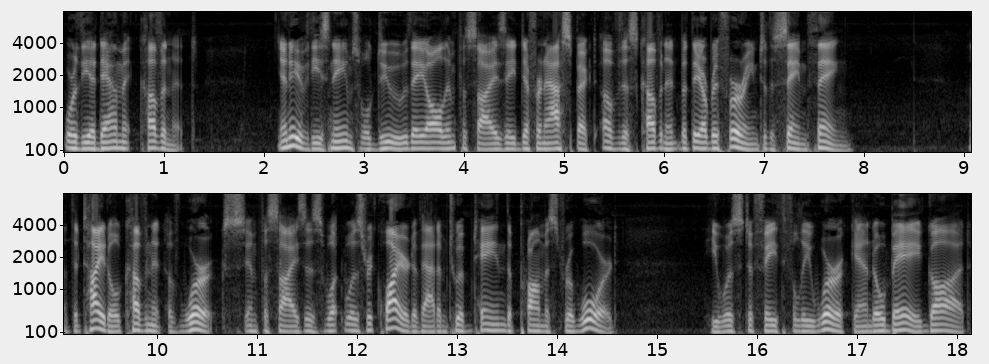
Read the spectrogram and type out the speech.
or the Adamic covenant. Any of these names will do. They all emphasize a different aspect of this covenant, but they are referring to the same thing. The title, Covenant of Works, emphasizes what was required of Adam to obtain the promised reward. He was to faithfully work and obey God.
